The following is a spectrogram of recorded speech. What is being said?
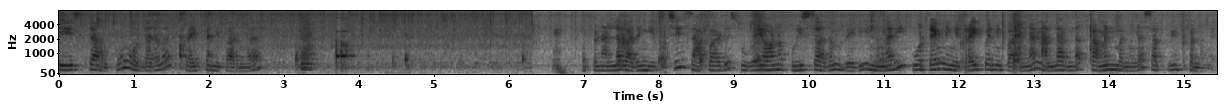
டேஸ்ட்டாக இருக்கும். ஒரு தடவை ட்ரை பண்ணி பாருங்கள் இப்போ நல்லா வதங்கிடுச்சு சாப்பாடு சுவையான புளி சாதம் ரெடி இந்த மாதிரி ஒரு டைம் நீங்கள் ட்ரை பண்ணி பாருங்கள் நல்லா இருந்தால் கமெண்ட் பண்ணுங்கள் சப்ஸ்கிரைப் பண்ணுங்கள்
